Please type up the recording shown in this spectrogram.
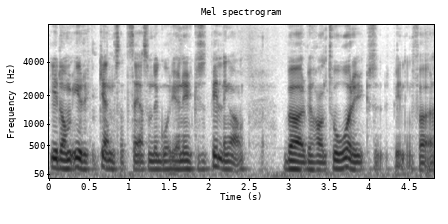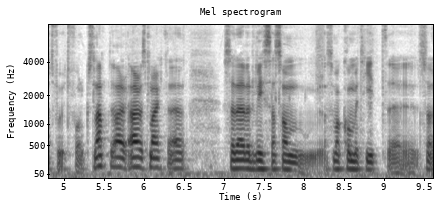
i de yrken så att säga som det går i en yrkesutbildning av bör vi ha en tvåårig yrkesutbildning för att få ut folk snabbt i ar- arbetsmarknaden. Sen är det väl vissa som, som har kommit hit eh, som,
